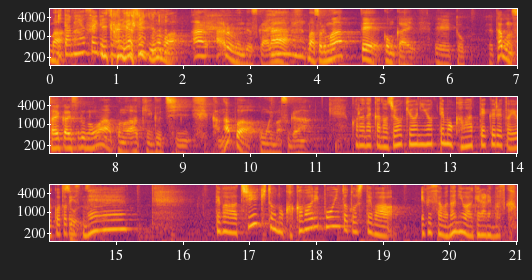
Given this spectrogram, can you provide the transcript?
まあ、傷みやすいですよね。やすいっていうのもああるんですから、はい、まあそれもあって今回えっ、ー、と多分再開するのはこの秋口かなとは思いますが。コロナ禍の状況によっても変わってくるということですね。では地域との関わりポイントとしては江口さんは何を挙げられますか？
